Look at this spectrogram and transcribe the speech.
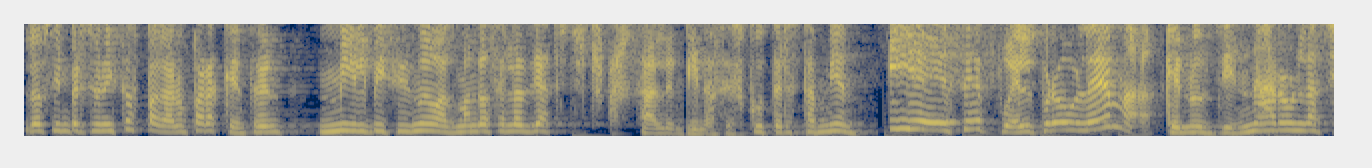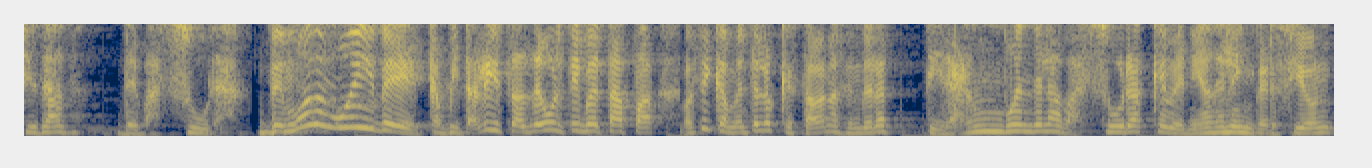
los inversionistas pagaron para que entren mil bicis nuevas, mándaselas ya salen y las scooters también. Y ese fue el problema que nos llenaron la ciudad de basura. De modo muy de capitalistas de última etapa, básicamente lo que estaban haciendo era tirar un buen de la basura que venía de la inversión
